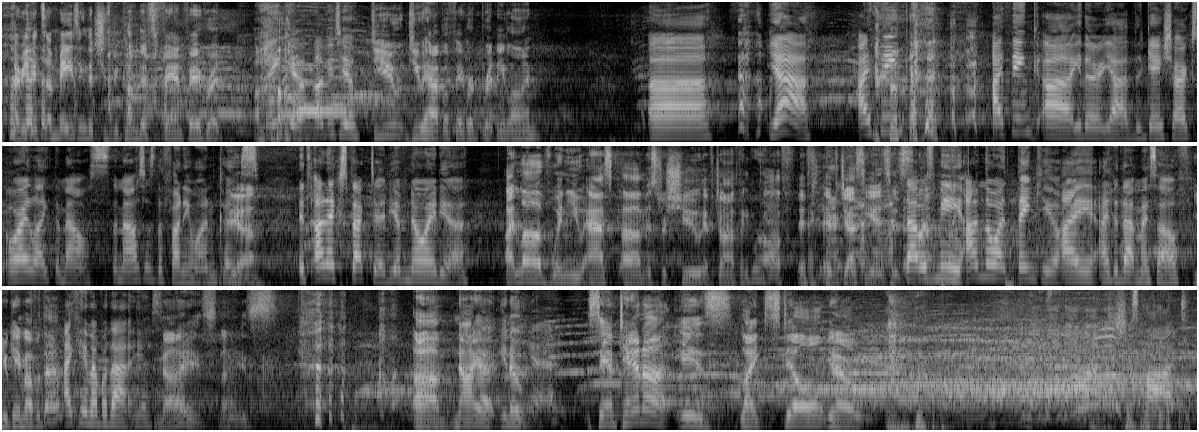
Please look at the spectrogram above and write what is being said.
I mean, it's amazing that she's become this fan favorite. Thank you. Love you too. Do you do you have a favorite Brittany line? Uh, yeah. I think I think uh, either yeah the gay sharks or I like the mouse. The mouse is the funny one because Yeah. it's unexpected. You have no idea. I love when you ask uh, Mr. Schue if Jonathan Groff, if, if Jesse is his That was me. I'm the one. Thank you. I, I did that myself. You came up with that? I came up with that. Yes. Nice, nice. um, Naya, you know, Santana is like still, you know, She's hot.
